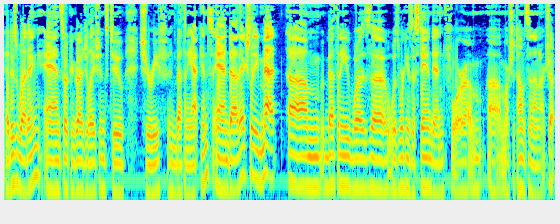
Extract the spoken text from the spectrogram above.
at his wedding, and so congratulations to Sharif and Bethany Atkins. And uh, they actually met. Um, Bethany was uh, was working as a stand-in for um, uh, Marsha Thomason on our show.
